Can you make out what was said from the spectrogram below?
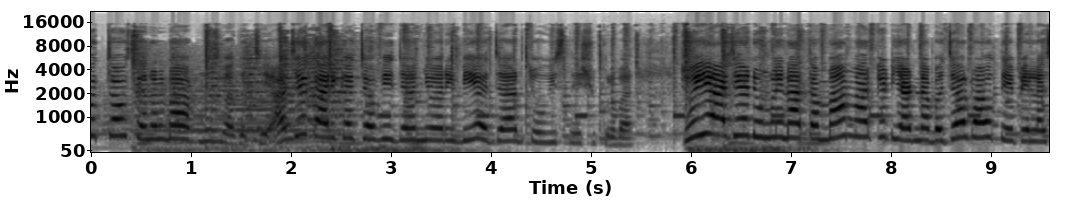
ઉત્સવ ચેનલમાં આપનું સ્વાગત છે. આજે તારીખ ચોવીસ જાન્યુઆરી બે હજાર ચોવીસને શુક્રવાર. જોઈએ આજે ડુંગળીના તમામ માર્કેટ યાર્ડના બજાર ભાવ, તે પહેલા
